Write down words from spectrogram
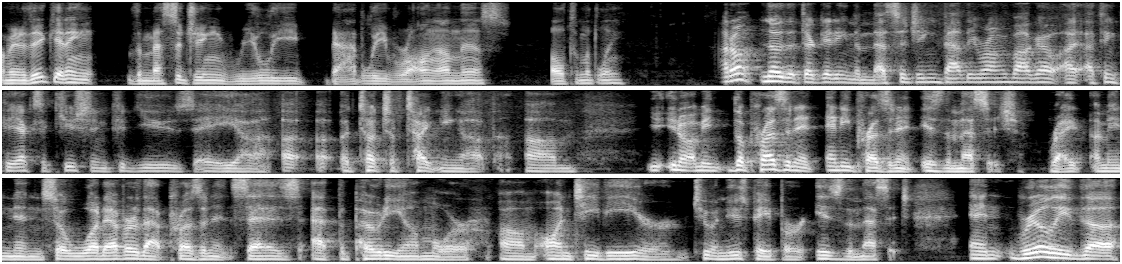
I mean, are they getting the messaging really badly wrong on this ultimately? I don't know that they're getting the messaging badly wrong, Vago. I, I think the execution could use a, uh, a, a touch of tightening up. Um, you, you, know, I mean, the president, any president, is the message, right? I mean, and so whatever that president says at the podium or um, on TV or to a newspaper is the message. And really, the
